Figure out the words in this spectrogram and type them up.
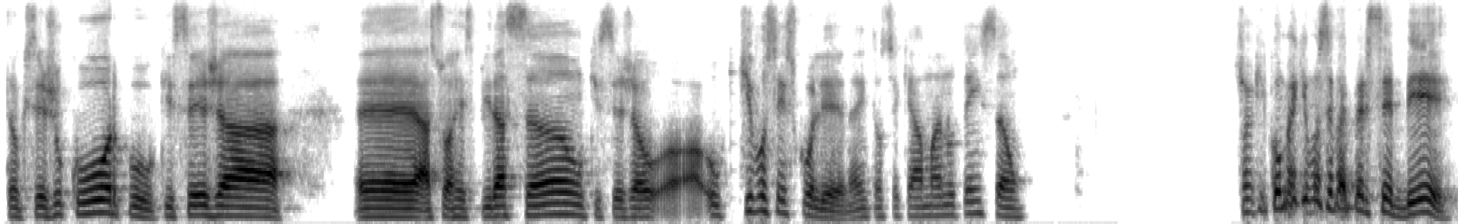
Então, que seja o corpo, que seja é, a sua respiração, que seja o, o que você escolher, né? Então, você quer a manutenção. Só que como é que você vai perceber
